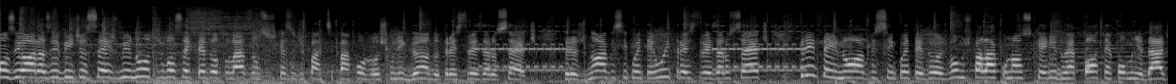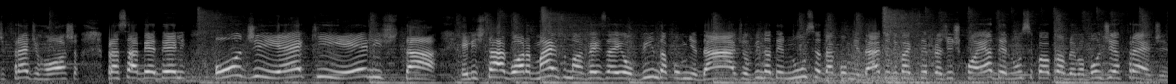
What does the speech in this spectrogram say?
11 horas e 26 minutos. Você que tem do outro lado, não se esqueça de participar conosco ligando 3307 3951 e 3307 3952. Vamos falar com o nosso querido repórter comunidade Fred Rocha para saber dele onde é que ele está. Ele está agora mais uma vez aí ouvindo a comunidade, ouvindo a denúncia da comunidade. Ele vai dizer para a gente qual é a denúncia e qual é o problema. Bom dia, Fred.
